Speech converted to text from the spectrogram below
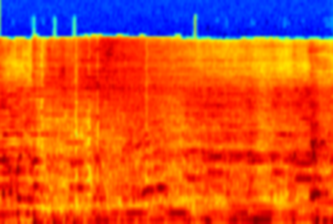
Somebody loves the chocolate, man.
